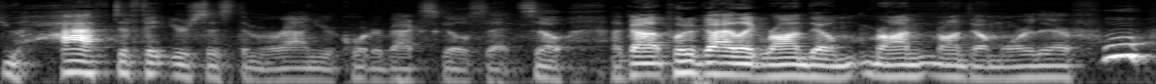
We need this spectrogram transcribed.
You have to fit your system around your quarterback skill set. So I got to put a guy like Rondale Ron, Rondale Moore there. Whew.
